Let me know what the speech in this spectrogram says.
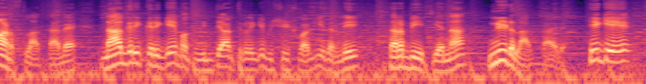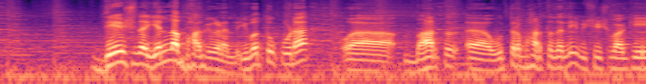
ಮಾಡಿಸಲಾಗ್ತಾ ಇದೆ ನಾಗರಿಕರಿಗೆ ಮತ್ತು ವಿದ್ಯಾರ್ಥಿಗಳಿಗೆ ವಿಶೇಷವಾಗಿ ಇದರಲ್ಲಿ ತರಬೇತಿಯನ್ನು ನೀಡಲಾಗ್ತಾ ಇದೆ. ಹೀಗೆ ದೇಶದ ಎಲ್ಲ ಭಾಗಗಳಲ್ಲಿ, ಇವತ್ತು ಕೂಡ ಭಾರತ ಉತ್ತರ ಭಾರತದಲ್ಲಿ ವಿಶೇಷವಾಗಿ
